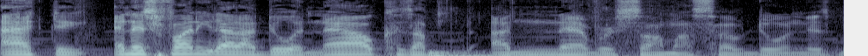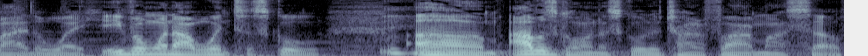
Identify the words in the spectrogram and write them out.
acting, and it's funny that I do it now because I I never saw myself doing this. By the way, even when I went to school, Mm-hmm. um, I was going to school to try to find myself,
